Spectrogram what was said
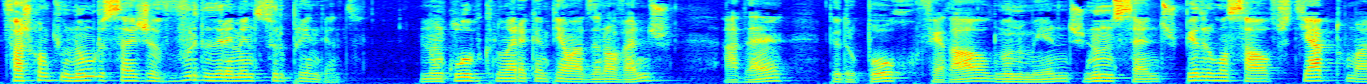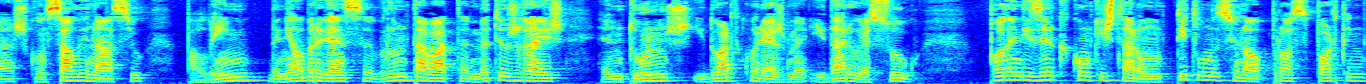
faz com que o número seja verdadeiramente surpreendente. Num clube que não era campeão há 19 anos, Adam, Pedro Porro, Fedal, Nuno Mendes, Nuno Santos, Pedro Gonçalves, Tiago Tomás, Gonçalo Inácio, Paulinho, Daniel Bragança, Bruno Tabata, Mateus Reis, Antunes, Eduardo Quaresma e Dário Essugo podem dizer que conquistaram um título nacional para o Sporting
